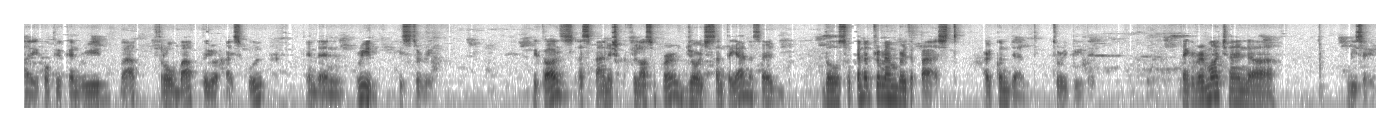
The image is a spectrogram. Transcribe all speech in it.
I hope you can read back, throw back to your high school, and then read history. Because, a Spanish philosopher George Santayana said, those who cannot remember the past are condemned to repeat it. Thank you very much and uh, be safe.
